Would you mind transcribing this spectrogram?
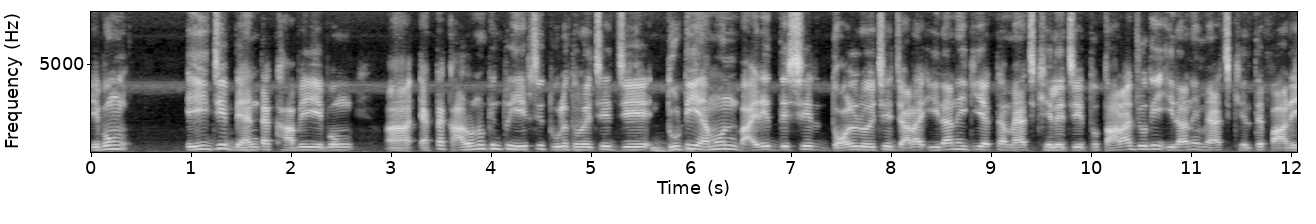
এবং এই যে ব্যানটা খাবে এবং একটা কারণও কিন্তু এএফসি তুলে ধরেছে যে দুটি এমন বাইরের দেশের দল রয়েছে যারা ইরানে গিয়ে একটা ম্যাচ খেলেছে। তো তারা যদি ইরানে ম্যাচ খেলতে পারে,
